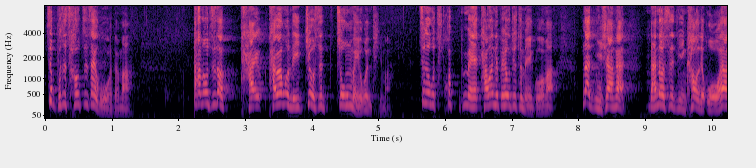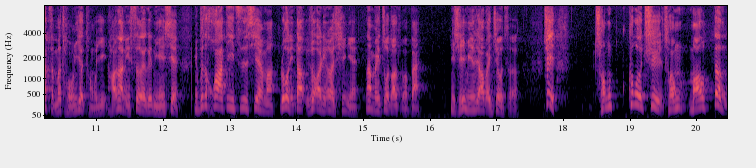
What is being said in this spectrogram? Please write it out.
这不是操之在我的嘛？大家都知道，台台湾问题就是中美问题嘛。这个美台湾的背后就是美国嘛。那你想想看，难道是你靠的我要怎么统一就统一？好，那你设了一个年限，你不是画地自限吗？如果你到你说二零二七年，那没做到怎么办？你习近平要被就责。所以从过去从毛邓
